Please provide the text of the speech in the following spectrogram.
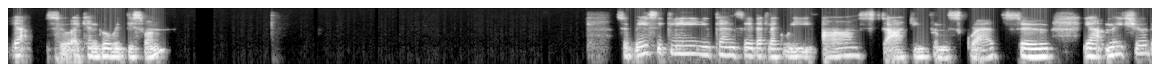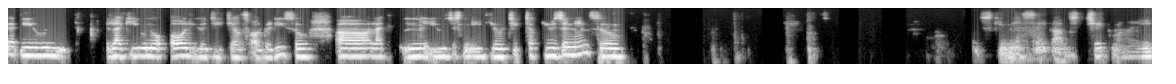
Yeah, so I can go with this one. So basically you can say that like we are starting from scratch. So yeah, make sure that you like you know all your details already. So uh like you just need your TikTok username. So just give me a sec. I'll just check my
